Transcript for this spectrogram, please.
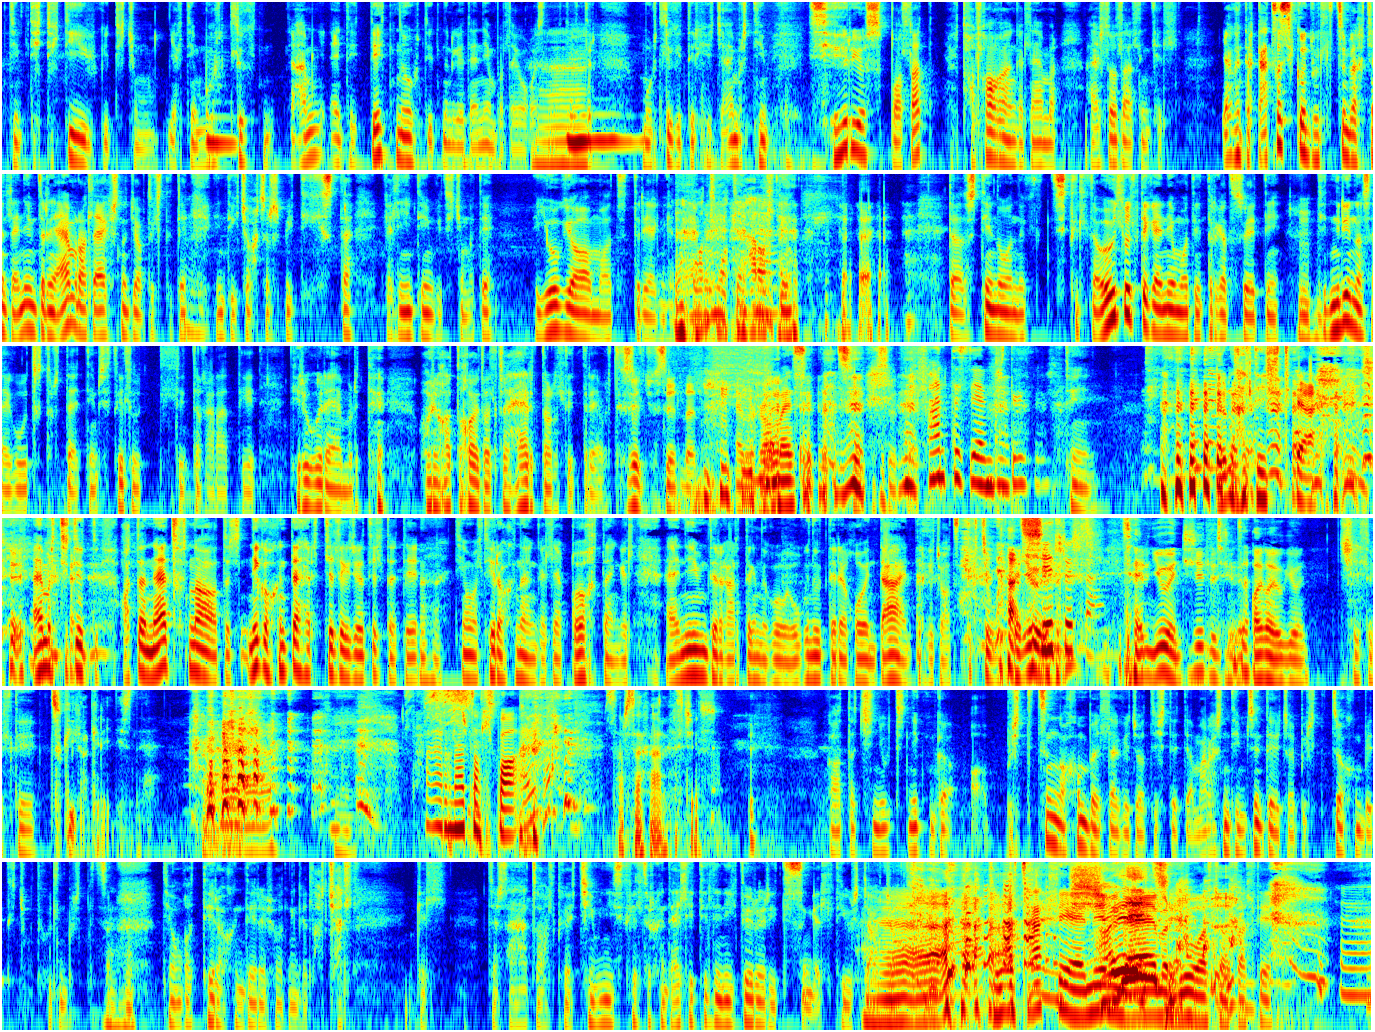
тийм детектив гэдэг ч юм уу. Яг тийм мөрдлөг хамгийн дет note эднэр гэдэг аним бол аюу гайсан. Тэр мөрдлөг эдэр хийж амар тийм serious болоод яг толгоогоо ингээл амар ажиллаулаад ингээл яг энэ ганцхан секунд үлдсэн байх чинь л аним дээр амар олон акшнууд явдаг шүү дээ. Энд тэгж байгаа учраас би тэгэх хэвээр ингээл ийм тийм гэдэг ч юм уу те. Йогио мод тэр яг ингээл мод модын харуулт юм. Тэгээд тийм нөгөө нэг сэтгэл ойлуулдаг анимууд энэ төр гадас байдیں۔ Тэдний нас айгу үзэх туртай тийм сэтгэл хөдлөл эдэр гараад тэгээд тэрүүгээр амар тэ өөрийнхөө тухайд болж байгаа хайр дурлал эдэр амар төсөөлж өсөөлөө амар романс эдэр төсөөлж. Фэнтези амьддаг гэсэн юм шиг. Тийм. Тэр нь тал тийм шүү дээ. Амар читэд одоо найз охиноо одоо нэг охинтой харьцаалаа гэж бодъё л да тий. Тийм бол тэр охиноо ингээл яг гуйхтаа ингээл аним дээр гардаг нөгөө өгнүүдээрээ гуйн да энэ төр гэж боддог ч юм уу. Жишээлбэл. Тэр юу вэ? Жишээлбэл гой гой үг юу вэ? Жишээлбэл тий. Цукига гэрээдсэн. Саргарнаа золбоо. Сар сайхан харагдчихэв. Одоо чинь юу гэдэг нэг ингээ бэртцэн охин байлаа гэж бодсон шүү дээ. Маргааш нь тэмцэнтэй байж байгаа бэртцэн охин байдаг ч юм уу хөлн бэртцэн. Тийм гоо тэр охин дээрээ шууд ингээл очиад ингээл зэр саа зоолтгоо чимний сэтгэл зүрхэнд аль хэдийн нэг дөрөөр идэлсэн ингээл тэрж авч байгаа. Тэр цаатлын аним амар юу болж болоо тий.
